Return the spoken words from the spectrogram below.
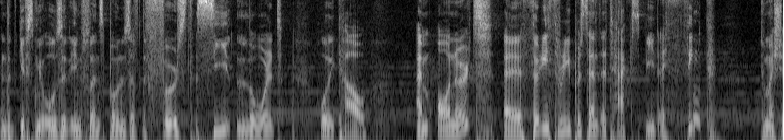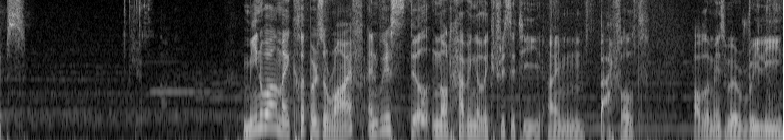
And that gives me also the influence bonus of the first Sea Lord. Holy cow. I'm honored. Uh, 33% attack speed, I think, to my ships. Meanwhile, my clippers arrive and we're still not having electricity. I'm baffled. Problem is we're really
